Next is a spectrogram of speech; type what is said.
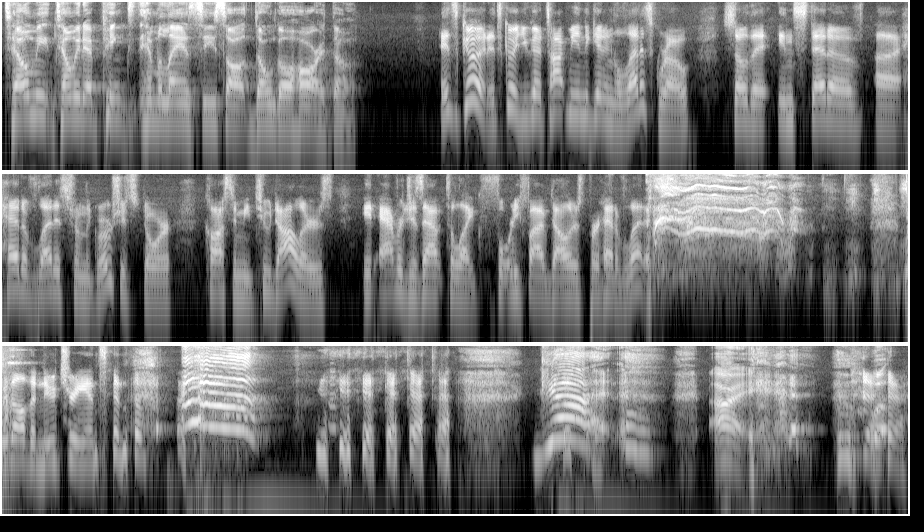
tell me tell me that pink Himalayan sea salt don't go hard though. It's good. It's good. You got to talk me into getting a lettuce grow so that instead of a head of lettuce from the grocery store costing me two dollars, it averages out to like forty five dollars per head of lettuce. With all the nutrients in the God. All right. well,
